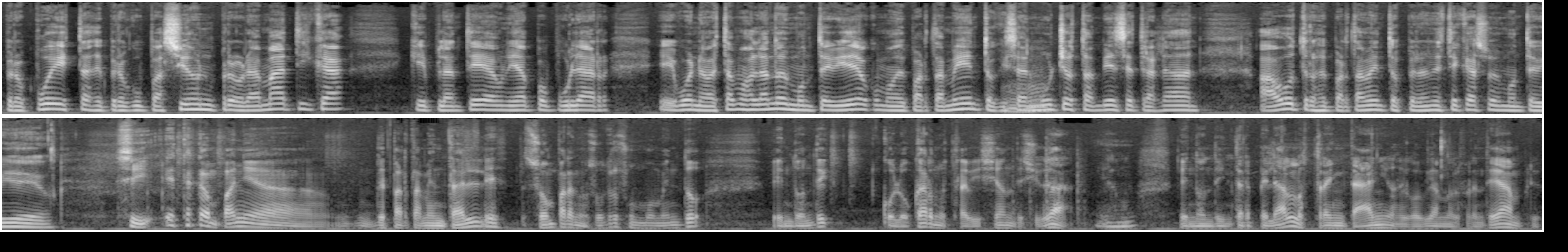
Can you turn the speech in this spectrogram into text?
propuestas, de preocupación programática que plantea Unidad Popular. Eh, bueno, estamos hablando de Montevideo como departamento, quizás muchos también se trasladan a otros departamentos, pero en este caso de Montevideo. Sí, esta campaña departamental son para nosotros un momento en donde colocar nuestra visión de ciudad, en donde interpelar los 30 años de gobierno del Frente Amplio,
